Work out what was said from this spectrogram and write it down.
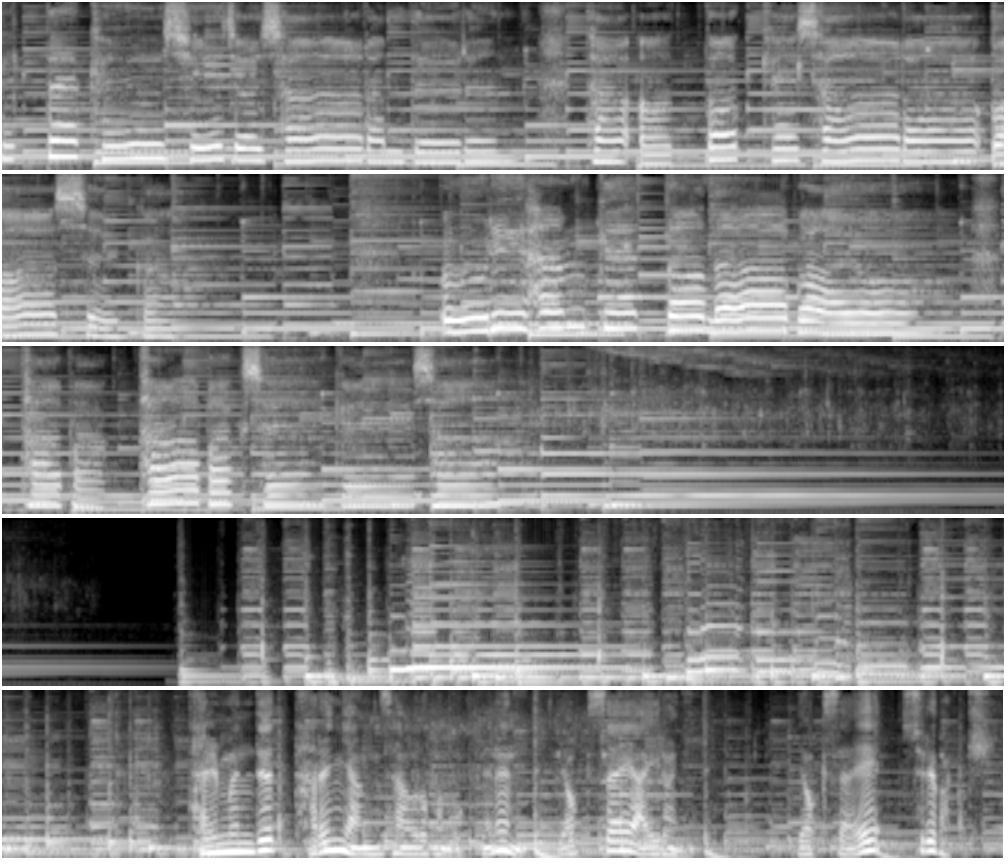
그때 그 시절 사람들은 다 어떻게 살아왔을까? 우리 함께 떠나봐요. 타박타박 세계사 다른 양상으로 반복되는 역사의 아이러니, 역사의 수레바퀴.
